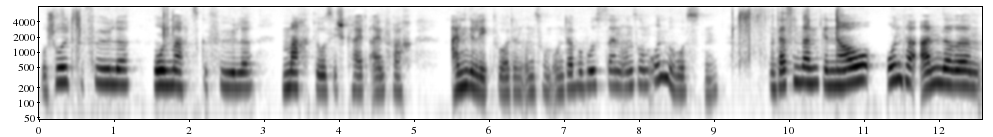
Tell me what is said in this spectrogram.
wo Schuldgefühle, Ohnmachtsgefühle, Machtlosigkeit einfach angelegt wurde in unserem Unterbewusstsein, in unserem Unbewussten. Und das sind dann genau unter anderem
